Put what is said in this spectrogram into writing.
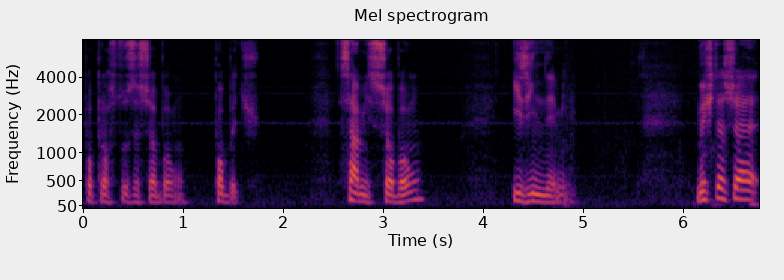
po prostu ze sobą pobyć. Sami z sobą i z innymi. Myślę, że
